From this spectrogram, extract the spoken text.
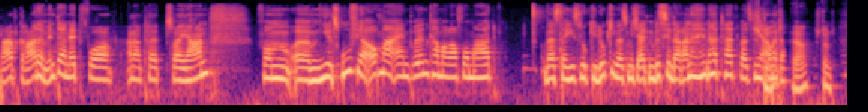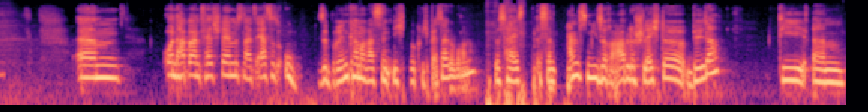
gab gerade im Internet vor anderthalb, zwei Jahren vom ähm, Nils Ruf ja auch mal ein Brillenkameraformat, was da hieß Lucky Lucky, was mich halt ein bisschen daran erinnert hat, was mir aber dann Stimmt, ja, stimmt. ähm, und habe dann feststellen müssen als erstes, oh, diese Brillenkameras sind nicht wirklich besser geworden. Das heißt, es sind ganz miserable, schlechte Bilder, die ähm,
